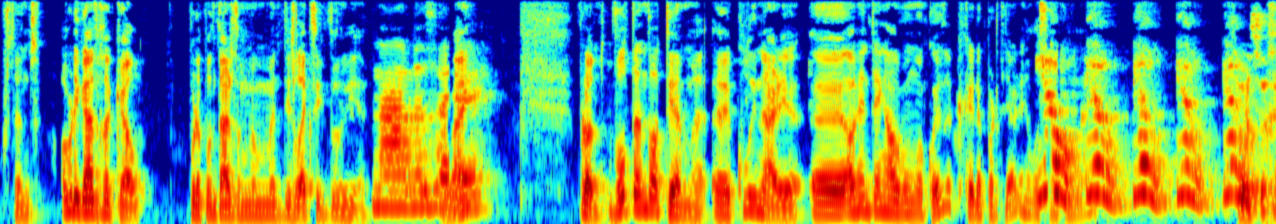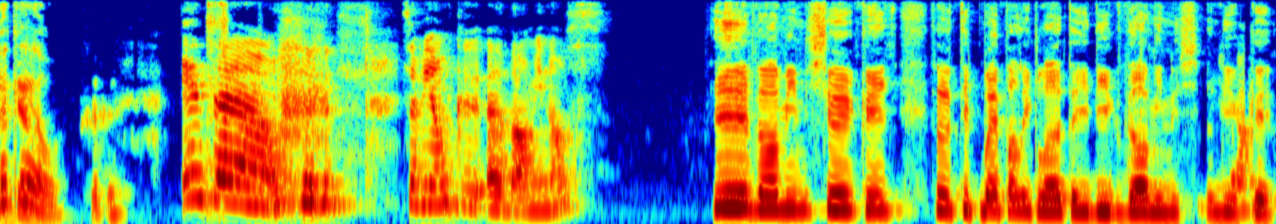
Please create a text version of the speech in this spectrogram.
Portanto, obrigado, Raquel, por apontares o meu momento disléxico do dia. Nada, Zé. Tá bem? Pronto, voltando ao tema, uh, culinária. Uh, alguém tem alguma coisa que queira partilhar em relação à Eu, culinária? eu, eu, eu, eu. Força, Raquel. Raquel! Então, sabiam que a Domino's Eh, Dominus, sou, que- sou tipo bem poliglota e digo Dominus, não digo Não. que.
